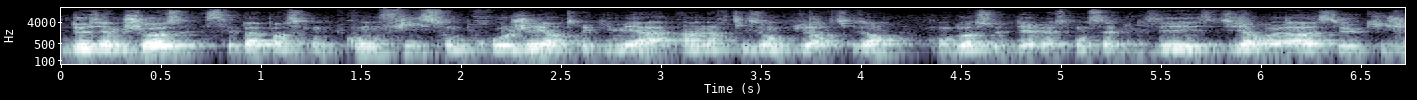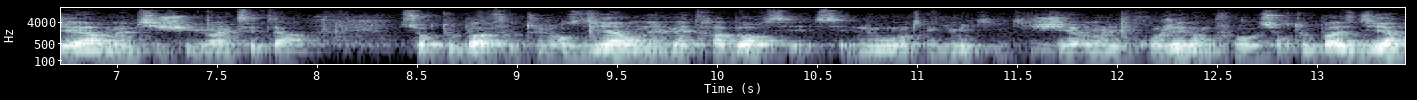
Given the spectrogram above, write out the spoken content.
Deuxième chose, c'est pas parce qu'on confie son projet entre guillemets à un artisan ou plusieurs artisans qu'on doit se déresponsabiliser et se dire voilà c'est eux qui gèrent même si je suis loin etc. Surtout pas, il faut toujours se dire on est le maître à bord, c'est nous entre guillemets qui, qui, gérons les projets donc faut surtout pas se dire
